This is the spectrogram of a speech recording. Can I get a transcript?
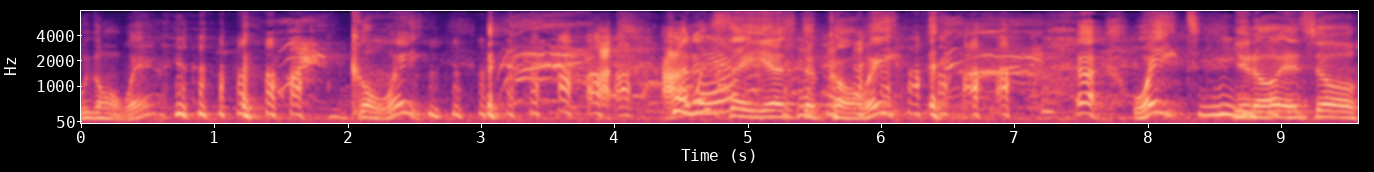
We going where? Kuwait. I, I didn't where? say yes to Kuwait. Wait, you know, and so,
